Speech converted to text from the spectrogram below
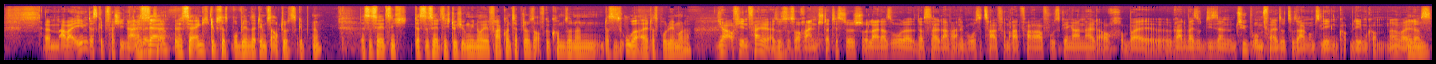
Ähm, aber eben, es gibt verschiedene Das ist, Ansätze. ja, das ist ja eigentlich gibt es das Problem, seitdem es Autos gibt, ne? Das ist ja jetzt nicht, das ist ja jetzt nicht durch irgendwie neue Fahrkonzepte oder so aufgekommen, sondern das ist uralt das Problem, oder? Ja, auf jeden Fall. Also es ist auch rein statistisch leider so, da- dass halt einfach eine große Zahl von Radfahrer, Fußgängern halt auch bei, gerade bei so diesem Typumfall sozusagen ums Leben, Leben kommt, ne? weil das Äh,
